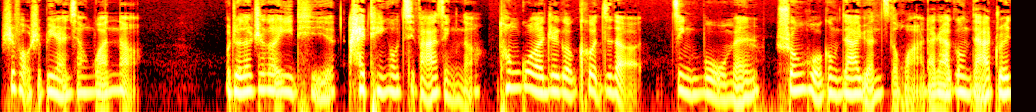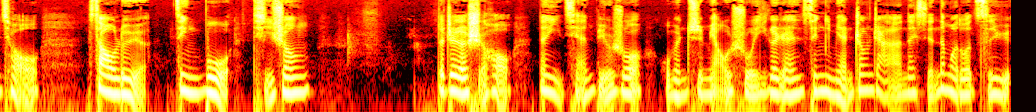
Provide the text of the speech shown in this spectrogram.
是否是必然相关的。我觉得这个议题还挺有启发性的。通过了这个科技的进步，我们生活更加原子化，大家更加追求效率、进步、提升的这个时候，那以前比如说我们去描述一个人心里面挣扎的那些那么多词语，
